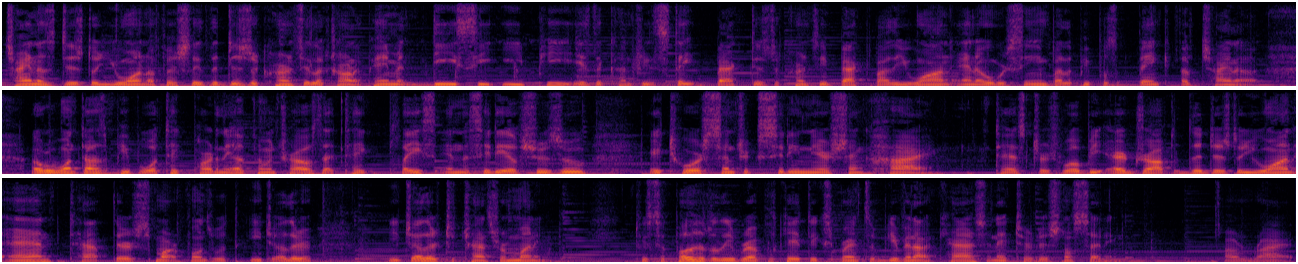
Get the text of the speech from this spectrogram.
China's digital yuan, officially the Digital Currency Electronic Payment DCEP, is the country's state backed digital currency backed by the yuan and overseen by the People's Bank of China. Over 1,000 people will take part in the upcoming trials that take place in the city of Suzhou, a tourist centric city near Shanghai. Testers will be airdropped the digital yuan and tap their smartphones with each other, each other to transfer money to supposedly replicate the experience of giving out cash in a traditional setting. All right.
